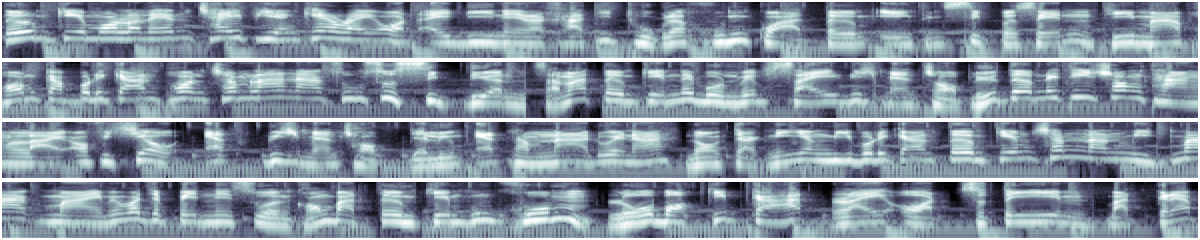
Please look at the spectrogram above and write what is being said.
เติมเกมออนไลน์ใช้เพียงแค่ Riot ID ในราคาที่ถูกและคุ้มกว่าเติมเองถึง 10%ที่มาพร้อมกับบริการผ่อนชำระนานสูงสุด 10 เดือน สามารถเติมเกมได้บนเว็บไซต์ Richman Shop หรือเติมได้ที่ช่องทาง Line Official at Richman Shop อย่าลืม at นำหน้าด้วยนะ นอกจากนี้ยังมีบริการเติมเกมชั้นนำอีกมากมาย ไม่ว่าจะเป็นในส่วนของบัตรเติมเกมคุ้มๆ Roblox Gift Card Riot Steam บัตร Grab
